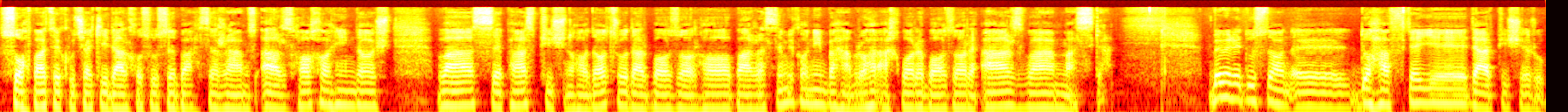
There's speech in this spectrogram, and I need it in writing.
صحبت کوچکی در خصوص بحث رمز ارزها خواهیم داشت و سپس پیشنهادات رو در بازارها بررسی می‌کنیم. به همراه اخبار بازار ارز و مسکن. ببینید دوستان دو هفته در پیش رو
